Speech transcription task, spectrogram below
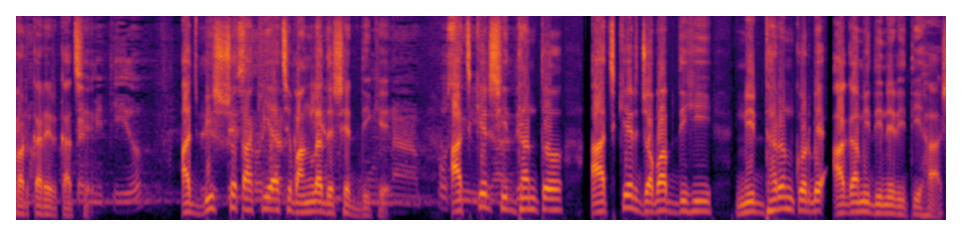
সরকারের কাছে। আজ বিশ্ব তাকিয়ে আছে বাংলাদেশের দিকে। আজকের সিদ্ধান্ত আজকের জবাবদিহি নির্ধারণ করবে আগামী দিনের ইতিহাস।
